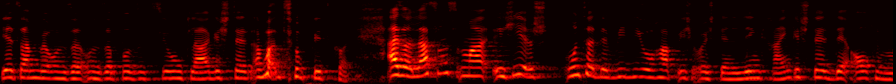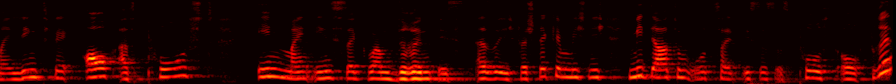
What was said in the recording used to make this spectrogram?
Jetzt haben wir unsere, unsere Position klargestellt, aber zu Bitcoin. Also lass uns mal hier unter dem Video habe ich euch den Link reingestellt, der auch in mein Linktree auch als Post in mein Instagram drin ist. Also ich verstecke mich nicht. Mit Datum, Uhrzeit ist es als Post auch drin.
